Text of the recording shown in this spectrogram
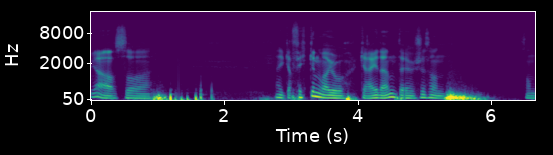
Ja, altså Nei, grafikken var jo grei, den. Det er jo ikke sånn Sånn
